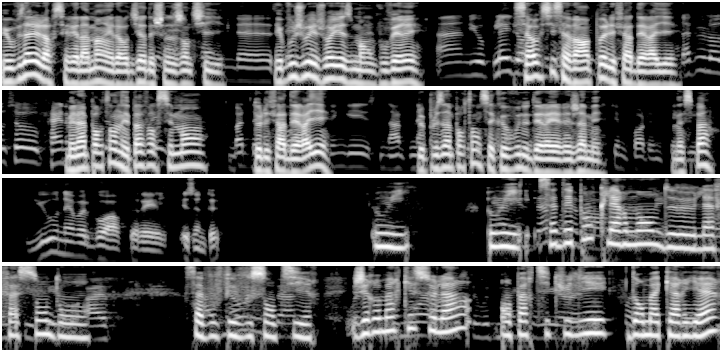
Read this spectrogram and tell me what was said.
mais vous allez leur serrer la main et leur dire des choses gentilles. Et vous jouez joyeusement, vous verrez. Ça aussi, ça va un peu les faire dérailler. Mais l'important n'est pas forcément de les faire dérailler. Le plus important, c'est que vous ne déraillerez jamais, n'est-ce pas? Oui, oui, ça dépend clairement de la façon dont ça vous fait vous sentir. J'ai remarqué cela en particulier dans ma carrière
